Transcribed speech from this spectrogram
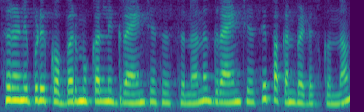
సో నేను ఇప్పుడు ఈ కొబ్బరి ముక్కల్ని గ్రైండ్ చేసేస్తున్నాను. గ్రైండ్ చేసి పక్కన పెట్టేసుకుందాం.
